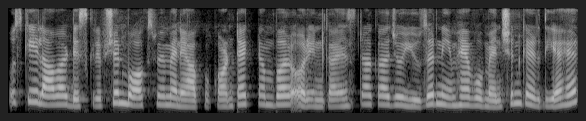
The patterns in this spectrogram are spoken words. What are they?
उसके अलावा डिस्क्रिप्शन बॉक्स में मैंने आपको कॉन्टैक्ट नंबर और इनका इंस्टा का जो यूज़र नेम है, वो मैंशन कर दिया है।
